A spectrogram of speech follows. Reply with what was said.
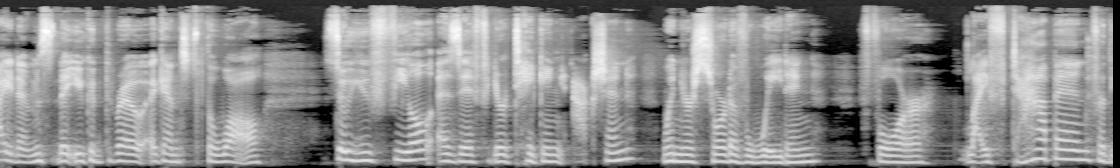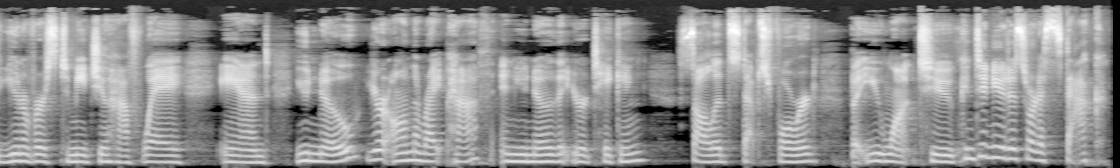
items that you could throw against the wall so you feel as if you're taking action when you're sort of waiting for life to happen, for the universe to meet you halfway, and you know you're on the right path and you know that you're taking solid steps forward, but you want to continue to sort of stack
